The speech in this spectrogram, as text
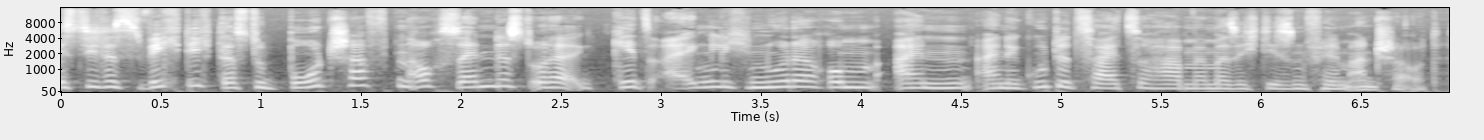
Ist dir das wichtig, dass du Botschaften auch sendest oder geht es eigentlich nur darum, ein, eine gute Zeit zu haben, wenn man sich diesen Film anschaut?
